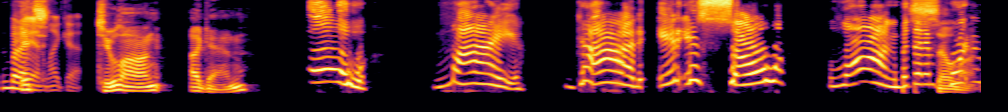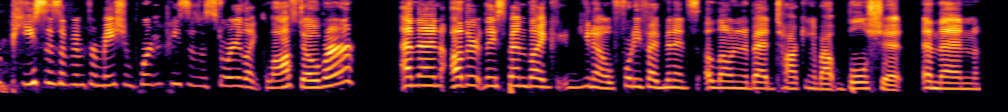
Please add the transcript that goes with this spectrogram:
but I didn't like it. too long again. Oh my god! It is so long, but then So important long. pieces of information, important pieces of story, like glossed over. And then other, they spend like you know forty five minutes alone in a bed talking about bullshit, and then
